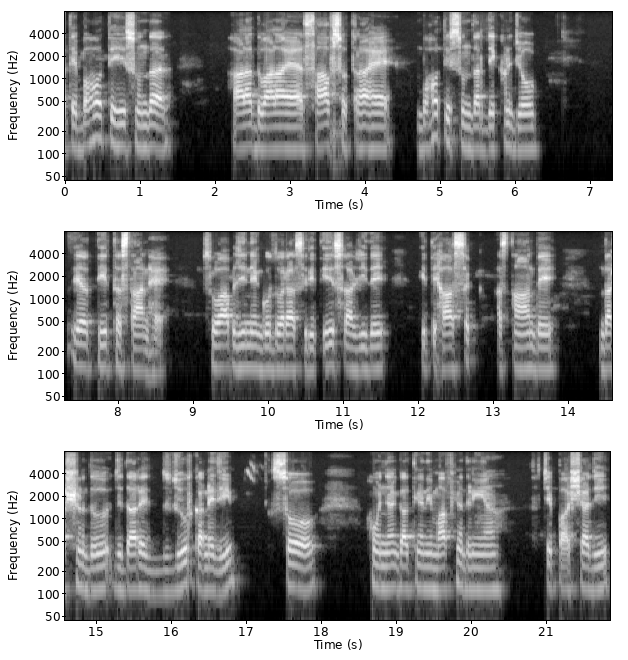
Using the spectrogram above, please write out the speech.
ਅਤੇ ਬਹੁਤ ਹੀ ਸੁੰਦਰ ਆਲਾ ਦੁਆਲਾ ਹੈ, ਸਾਫ਼ ਸੁਥਰਾ ਹੈ, ਬਹੁਤ ਹੀ ਸੁੰਦਰ ਦੇਖਣ ਯੋਗ ਇਹ ਤੀਰਥ ਸਥਾਨ ਹੈ। ਸੋ ਆਪ ਜੀ ਨੇ ਗੁਰਦੁਆਰਾ ਸ੍ਰੀ ਤੀਰਥ ਸਾਹਿਬ ਜੀ ਦੇ ਇਤਿਹਾਸਕ ਅਸਥਾਨ ਦੇ ਦਰਸ਼ਨ ਦੋ ਜਿਦਾਰੇ ਜ਼ਰੂਰ ਕਰਨੇ ਜੀ। ਸੋ ਹੋਈਆਂ ਗਲਤੀਆਂ ਦੀ ਮਾਫੀਆਂ ਦੇਣੀਆਂ, ਸੱਚੇ ਪਾਤਸ਼ਾਹ ਜੀ,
